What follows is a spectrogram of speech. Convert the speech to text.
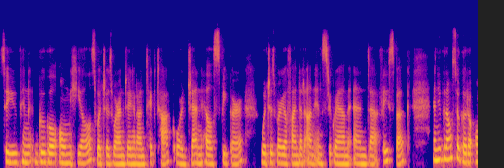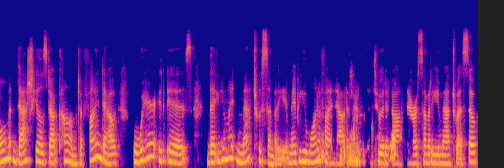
So you can Google Om Heals, which is where I'm doing it on TikTok, or Jen Hill Speaker, which is where you'll find it on Instagram and uh, Facebook. And you can also go to om-heals.com to find out where it is that you might match with somebody. Maybe you want to find out if there's intuitive out there or somebody you match with. So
